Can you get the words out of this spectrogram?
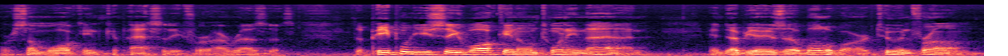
or some walking capacity for our residents. The people you see walking on 29 and W.O. Ezell Boulevard to and from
